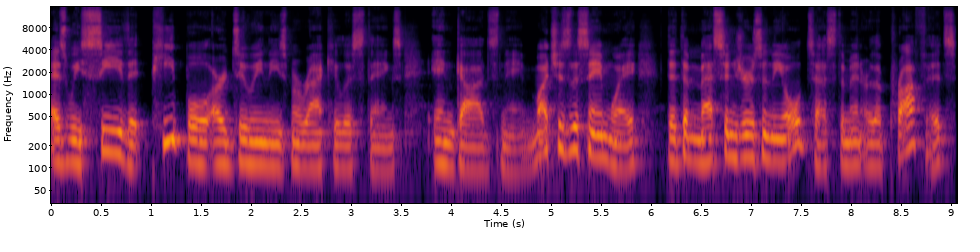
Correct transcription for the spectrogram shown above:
as we see that people are doing these miraculous things in God's name. Much is the same way that the messengers in the Old Testament or the prophets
